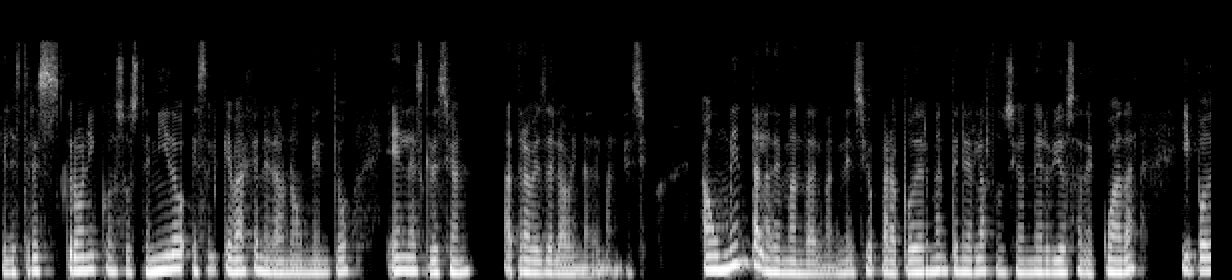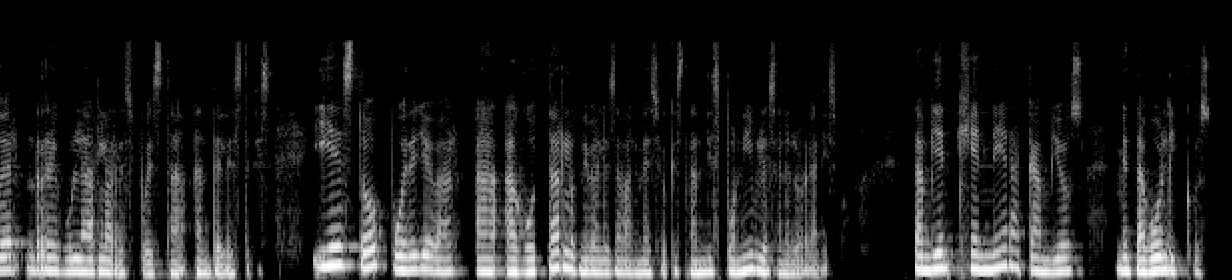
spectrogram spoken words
el estrés crónico sostenido es el que va a generar un aumento en la excreción a través de la orina del magnesio. Aumenta la demanda del magnesio para poder mantener la función nerviosa adecuada y poder regular la respuesta ante el estrés. Y esto puede llevar a agotar los niveles de magnesio que están disponibles en el organismo también genera cambios metabólicos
